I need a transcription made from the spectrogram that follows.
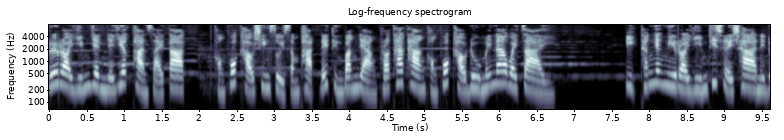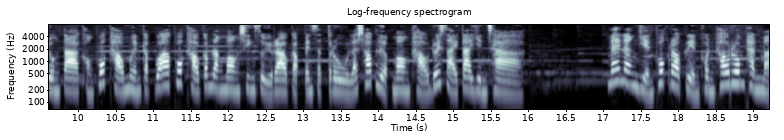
ด้วยรอยยิ้มเย็นเยือกผ่านสายตาของพวกเขาชิงสุยสัมผัสได้ถึงบางอย่าง เพราะท่าทางของพวกเขาดูไม่น่าไว้ใจ อีกทั้งยังมีรอยยิ้มที่เฉยชาในดวงตาของพวกเขาเหมือนกับว่าพวกเขากำลังมองชิงสุยราวกับเป็นศัตรูและชอบเหลือบมองเขาด้วยสายตาเย็นชา แม่นางเหยียนพวกเราเปลี่ยนคนเข้าร่วมทันไหม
